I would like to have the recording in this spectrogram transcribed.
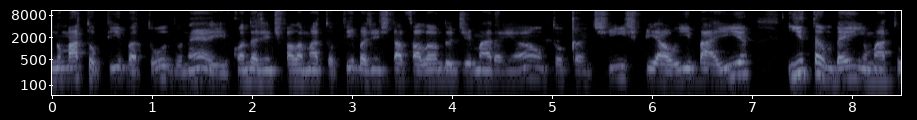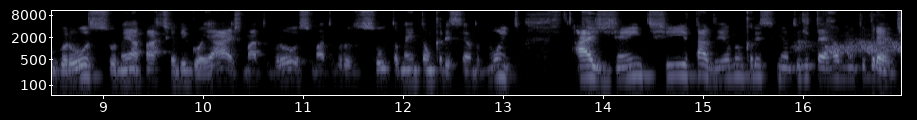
no Matopiba todo, né? E quando a gente fala Matopiba, a gente está falando de Maranhão, Tocantins, Piauí, Bahia e também o Mato Grosso, né? A parte ali Goiás, Mato Grosso, Mato Grosso do Sul também estão crescendo muito. A gente está vendo um crescimento de terra muito grande.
